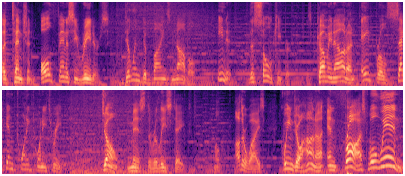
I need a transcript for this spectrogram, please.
Attention, all fantasy readers. Dylan Devine's novel, Enid, the Soul Keeper, is coming out on April 2nd, 2023. Don't miss the release date. Well, otherwise, Queen Johanna and Frost will win.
